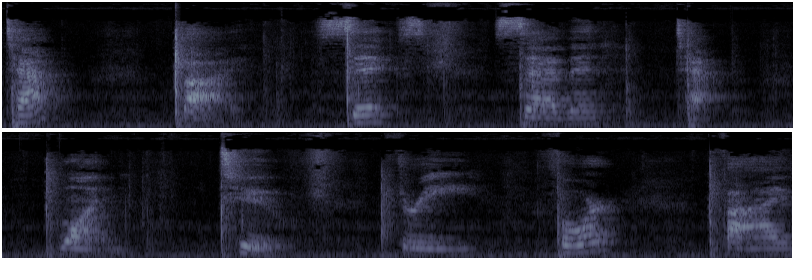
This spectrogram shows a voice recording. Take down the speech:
tap, five, six, seven, tap. One, two, three, four, five,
